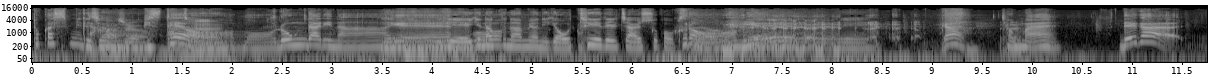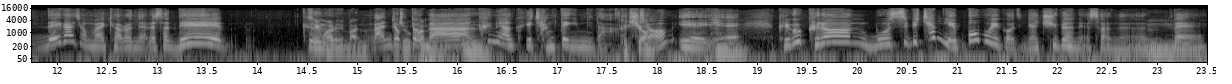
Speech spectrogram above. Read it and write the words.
똑같습니다. 그죠. 맞아요. 비슷해요. 맞아요. 뭐 롱다리나 예. 예. 이게 애기 뭐 낳고 나면 이게 어떻게 될지 알 수가 없어요. 그럼, 예. 예. 예. 그러니까 정말 내가 내가 정말 결혼 잘해서 내 그 생활에 만- 만족도가. 네. 크면 그게 장땡입니다. 그렇죠? 예, 예. 음. 그리고 그런 모습이 참 예뻐 보이거든요. 주변에서는. 음. 네.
